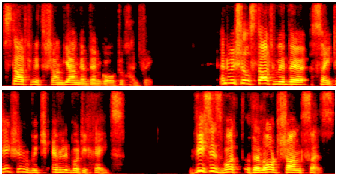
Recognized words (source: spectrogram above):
start with Shang Yang and then go to Han Fei. And we shall start with the citation which everybody hates. This is what the Lord Shang says.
